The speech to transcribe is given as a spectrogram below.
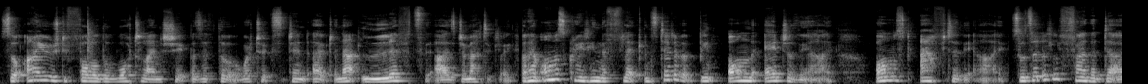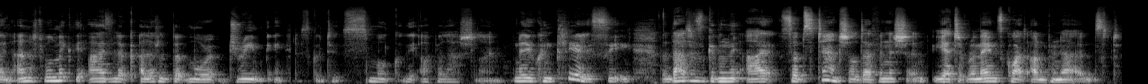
So I usually follow the waterline shape as if though it were to extend out and that lifts the eyes dramatically. But I'm almost creating the flick, instead of it being on the edge of the eye, almost after the eye. So it's a little further down and it will make the eyes look a little bit more dreamy. Just going to smoke the upper lash line. Now you can clearly see that that has given the eye substantial definition, yet it remains quite unpronounced.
